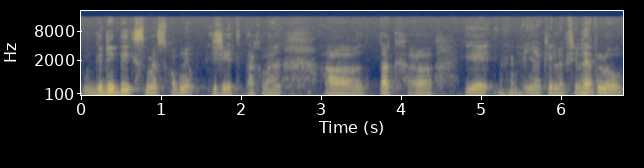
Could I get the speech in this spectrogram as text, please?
kdyby jsme schopni žít takhle, a, tak a, je uh-huh. nějaký lepší level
